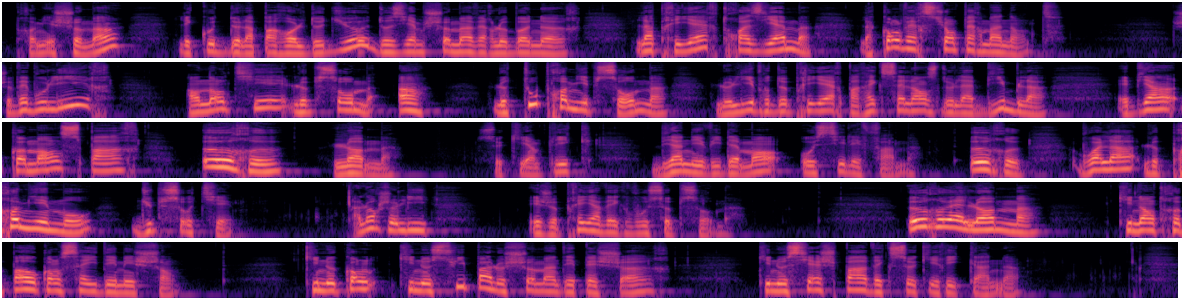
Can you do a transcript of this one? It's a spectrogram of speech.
Premier chemin, l'écoute de la parole de Dieu. Deuxième chemin vers le bonheur, la prière. Troisième, la conversion permanente. Je vais vous lire en entier le psaume 1, le tout premier psaume, le livre de prière par excellence de la Bible, eh bien, commence par Heureux l'homme, ce qui implique bien évidemment aussi les femmes heureux. Voilà le premier mot du psautier. Alors je lis et je prie avec vous ce psaume. Heureux est l'homme qui n'entre pas au conseil des méchants, qui ne, suit pas le chemin des pécheurs, qui ne siège pas avec ceux qui ricanent,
